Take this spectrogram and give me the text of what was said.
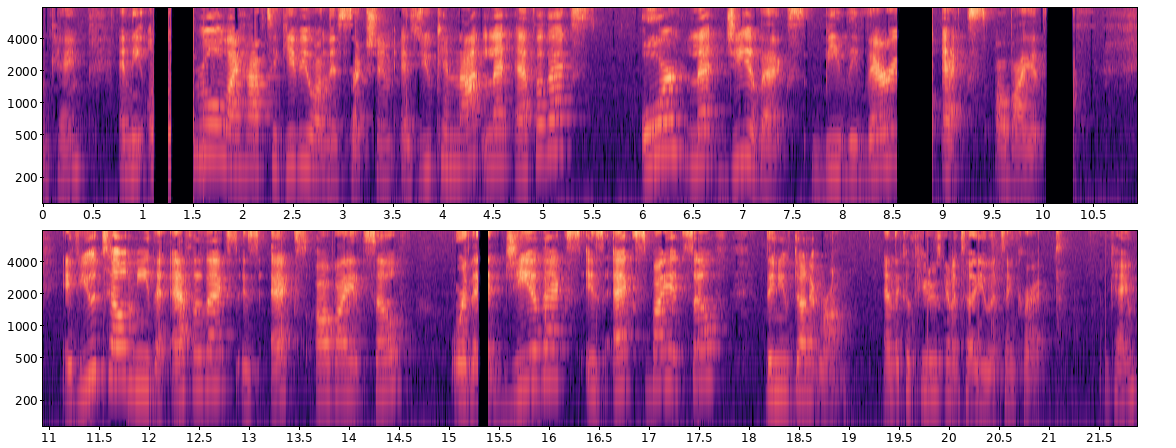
okay? And the only rule I have to give you on this section is you cannot let f of x or let g of x be the variable x all by itself. If you tell me that f of x is x all by itself or that g of x is x by itself, then you've done it wrong. And the computer is going to tell you it's incorrect. Okay?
